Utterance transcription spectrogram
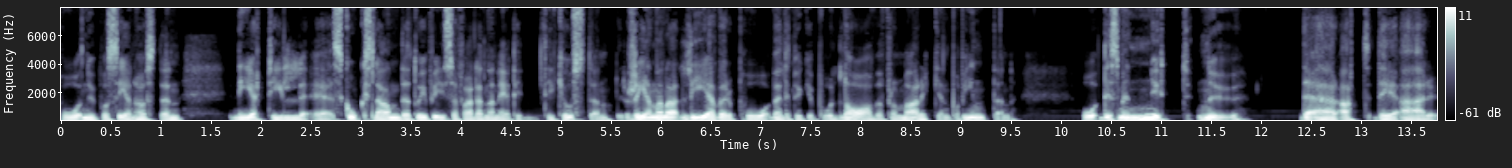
på, nu på senhösten ner till eh, skogslandet och i vissa fall ända ner till, till kusten. Renarna lever på väldigt mycket på lav från marken på vintern. Och det som är nytt nu, det är att det är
